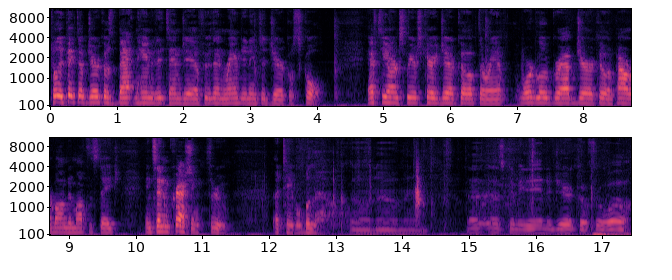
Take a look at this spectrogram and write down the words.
Tully picked up Jericho's bat and handed it to MJF, who then rammed it into Jericho's skull. FTR and Spears carried Jericho up the ramp. Wardlow grabbed Jericho and powerbombed him off the stage and sent him crashing through a table below. Oh no, man. That, that's gonna be the end of Jericho for a while.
